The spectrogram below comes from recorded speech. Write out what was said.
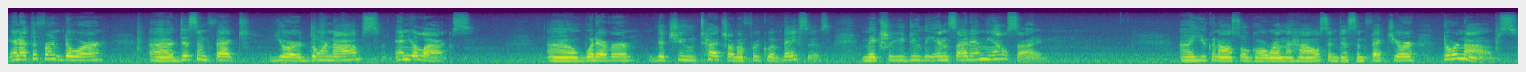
and at the front door uh, disinfect your doorknobs and your locks uh, whatever that you touch on a frequent basis. Make sure you do the inside and the outside. Uh, you can also go around the house and disinfect your doorknobs.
